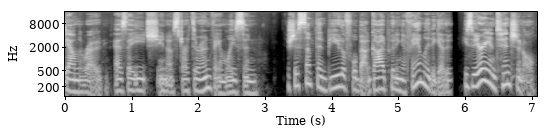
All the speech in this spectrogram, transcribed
down the road as they each, you know, start their own families. And there's just something beautiful about God putting a family together. He's very intentional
